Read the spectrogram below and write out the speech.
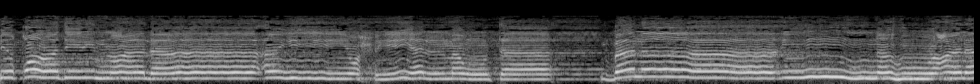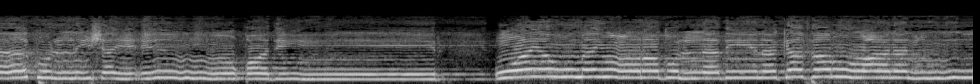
بقادر على أن يحيي الموتى بلى إنه على كل شيء قدير ويوم يعرض الذين كفروا على النار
